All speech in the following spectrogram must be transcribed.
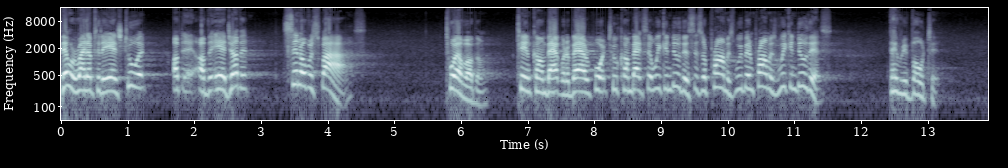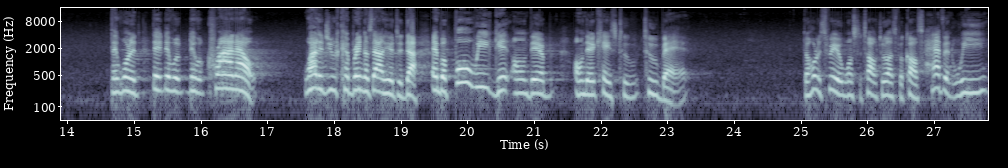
They were right up to the edge to it, up the, up the edge of it. Sent over spies. Twelve of them. Ten come back with a bad report. Two come back and say, We can do this. It's a promise. We've been promised. We can do this. They revolted. They wanted, they, they, were, they were crying out, Why did you bring us out here to die? And before we get on their, on their case too, too bad, the Holy Spirit wants to talk to us because haven't we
